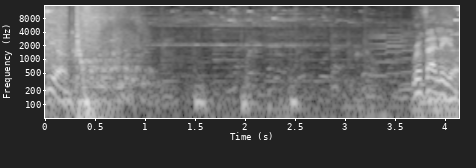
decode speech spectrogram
Accio! Revelio!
